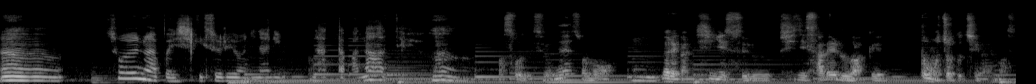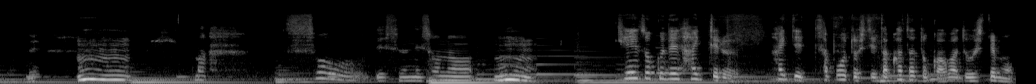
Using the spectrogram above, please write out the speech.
うん、うん、そういうのはやっぱ意識するようになりなったかなっていう。うん。まあ、そうですよね。その、うん、誰かに指示する指示されるわけともちょっと違いますもんね。うんうん。まあそうですね。そのうん継続で入ってる入ってサポートしてた方とかはどうしても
